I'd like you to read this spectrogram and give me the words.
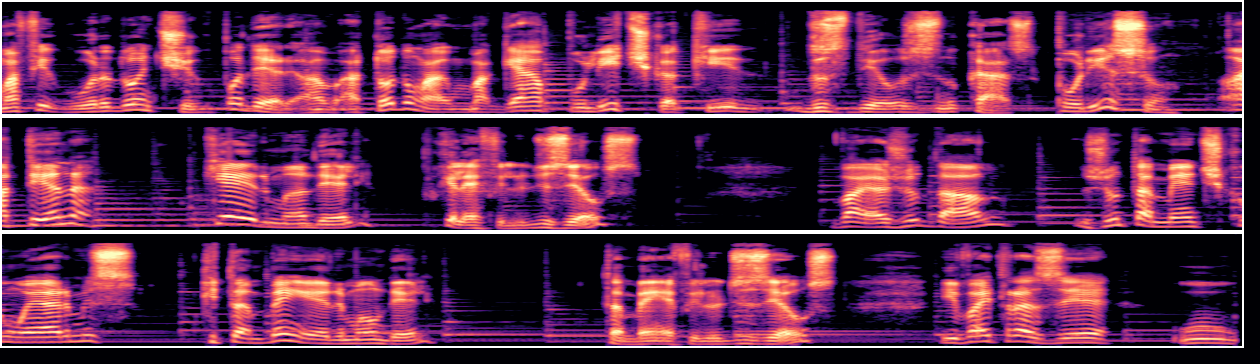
uma figura do antigo poder. Há, há toda uma, uma, guerra política aqui dos deuses, no caso. Por isso, Atena, que é irmã dele, porque ele é filho de Zeus, vai ajudá-lo, juntamente com Hermes, que também é irmão dele, também é filho de Zeus, e vai trazer o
